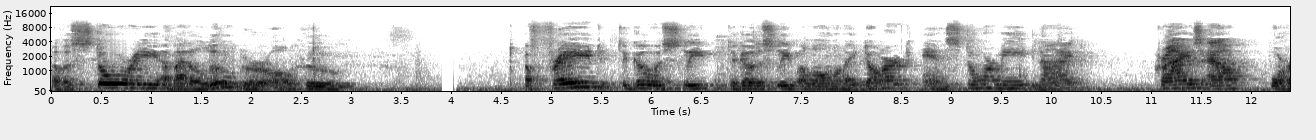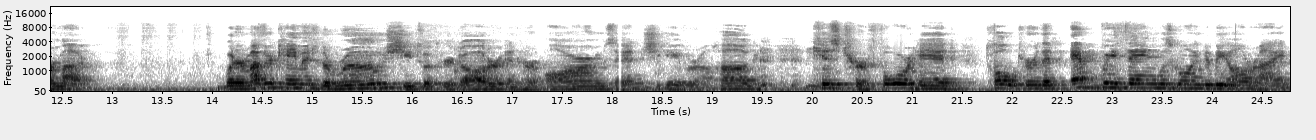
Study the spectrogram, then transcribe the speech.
of a story about a little girl who afraid to go asleep to go to sleep alone on a dark and stormy night cries out for her mother. When her mother came into the room she took her daughter in her arms and she gave her a hug kissed her forehead told her that everything was going to be all right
